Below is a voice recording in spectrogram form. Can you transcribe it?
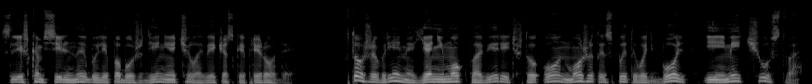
Слишком сильны были побуждения человеческой природы. В то же время я не мог поверить, что он может испытывать боль и иметь чувства,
